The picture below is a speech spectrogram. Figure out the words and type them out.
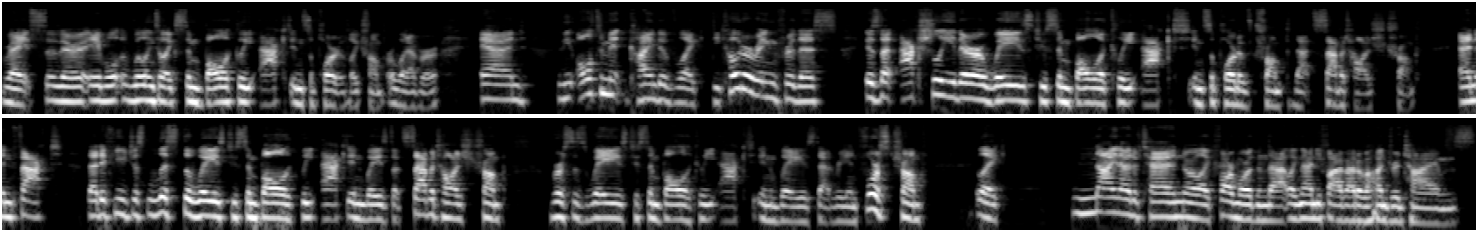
right? So they're able willing to like symbolically act in support of like trump or whatever. And the ultimate kind of like decoder ring for this is that actually there are ways to symbolically act in support of trump that sabotage trump. And in fact that if you just list the ways to symbolically act in ways that sabotage Trump versus ways to symbolically act in ways that reinforce Trump, like nine out of 10 or like far more than that, like 95 out of 100 times,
